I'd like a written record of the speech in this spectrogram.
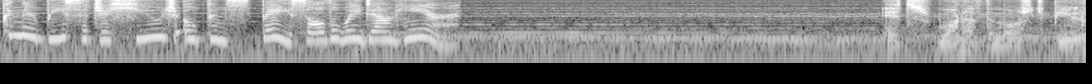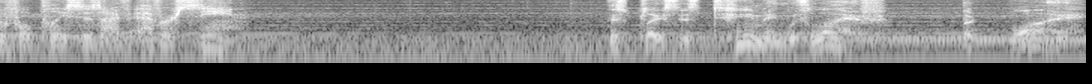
How can there be such a huge open space all the way down here? It's one of the most beautiful places I've ever seen. This place is teeming with life. But why?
